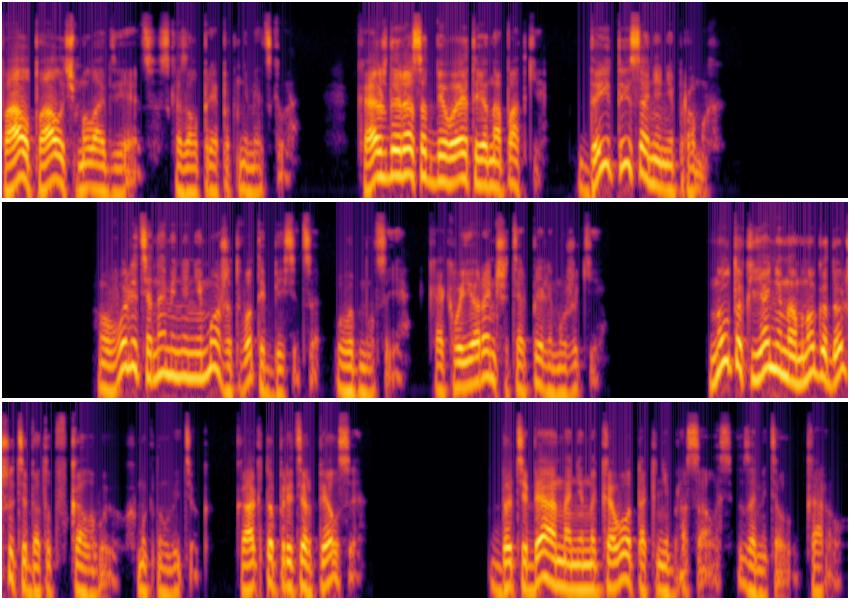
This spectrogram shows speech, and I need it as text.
«Пал Палыч молодец», — сказал препод немецкого. «Каждый раз отбивает ее нападки. Да и ты, Саня, не промах». «Уволить она меня не может, вот и бесится», — улыбнулся я. «Как вы ее раньше терпели, мужики». «Ну так я не намного дольше тебя тут вкалываю», — хмыкнул Витек. «Как-то претерпелся». «До тебя она ни на кого так не бросалась», — заметил Карл.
